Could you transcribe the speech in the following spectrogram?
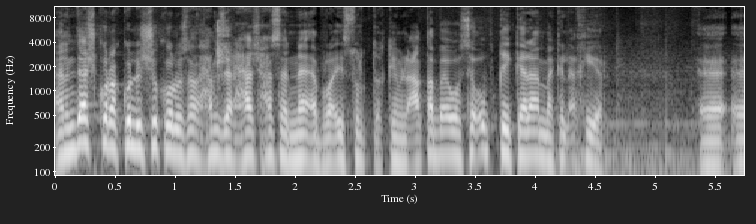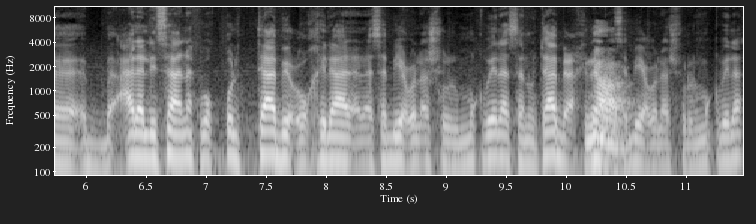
أنا بدي أشكرك كل الشكر أستاذ حمزة الحاج حسن نائب رئيس سلطة تقييم العقبة وسأبقي كلامك الأخير. آه، آه، على لسانك وقلت تابعوا خلال الأسابيع والأشهر المقبلة سنتابع خلال نعم. الأسابيع والأشهر المقبلة.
